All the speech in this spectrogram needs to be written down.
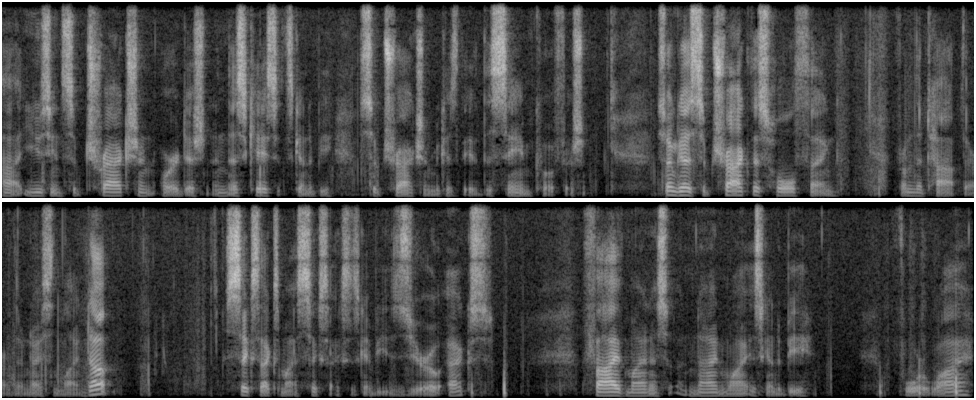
uh, using subtraction or addition. In this case, it's going to be subtraction because they have the same coefficient. So I'm going to subtract this whole thing from the top there. They're nice and lined up. 6x minus 6x is going to be 0x. 5 minus 9y is going to be 4y.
